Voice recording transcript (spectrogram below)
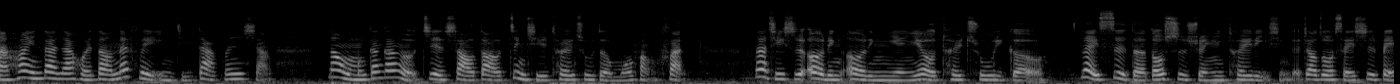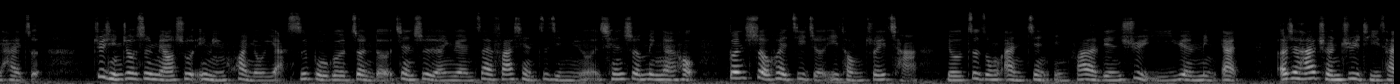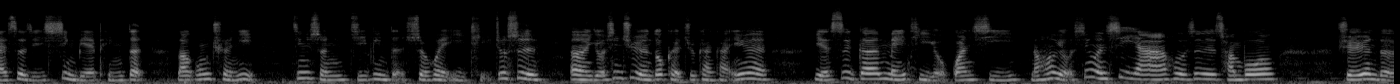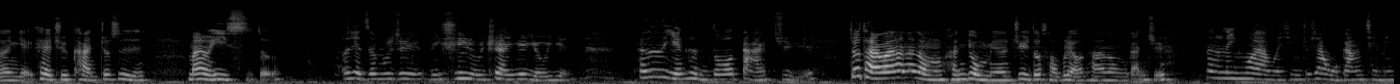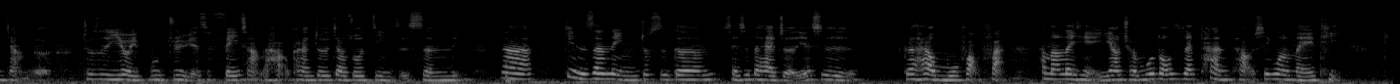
那欢迎大家回到 Netflix 影集大分享。那我们刚刚有介绍到近期推出的模仿犯，那其实二零二零年也有推出一个。类似的都是悬疑推理型的，叫做《谁是被害者》。剧情就是描述一名患有雅斯伯格症的鉴识人员，在发现自己女儿牵涉命案后，跟社会记者一同追查，由这宗案件引发了连续遗愿命案。而且它全剧题材涉及性别平等、劳工权益、精神疾病等社会议题，就是嗯、呃，有兴趣的人都可以去看看，因为。也是跟媒体有关系，然后有新闻系呀、啊，或者是传播学院的人也可以去看，就是蛮有意思的。而且这部剧林心如居然也有演，她是演很多大剧，就台湾那种很有名的剧都少不了她那种感觉。那另外啊，伟星就像我刚刚前面讲的，就是也有一部剧也是非常的好看，就是叫做《镜子森林》。那《镜子森林》就是跟《谁是被害者》也是。跟还有模仿犯，他们类型也一样，全部都是在探讨新闻媒体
